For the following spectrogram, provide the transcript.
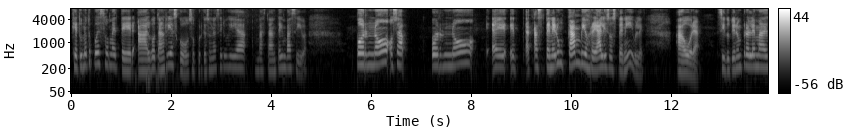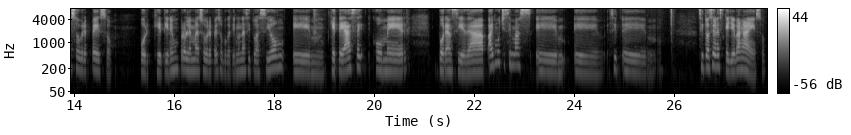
que tú no te puedes someter a algo tan riesgoso porque es una cirugía bastante invasiva por no, o sea, por no eh, eh, tener un cambio real y sostenible. Ahora, si tú tienes un problema de sobrepeso, porque tienes un problema de sobrepeso, porque tienes una situación em, que te hace comer por ansiedad, hay muchísimas em, eh, em, situaciones que llevan a eso.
